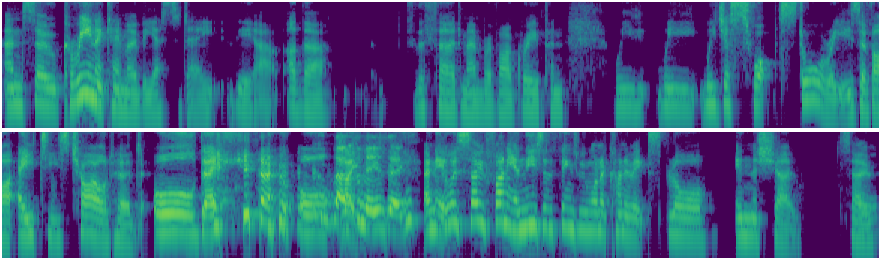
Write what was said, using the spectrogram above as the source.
And so Karina came over yesterday, the uh, other, the third member of our group, and we we we just swapped stories of our 80s childhood all day, you know, all That's like, amazing. and it was so funny. And these are the things we want to kind of explore in the show. So Mm.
